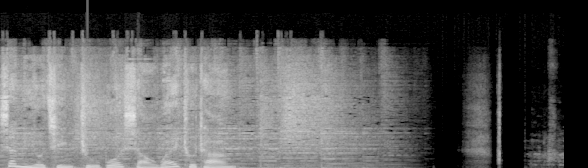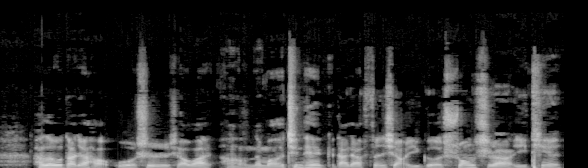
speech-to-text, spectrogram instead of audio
下面有请主播小歪出场。Hello，大家好，我是小歪啊。那么今天给大家分享一个双十二一天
